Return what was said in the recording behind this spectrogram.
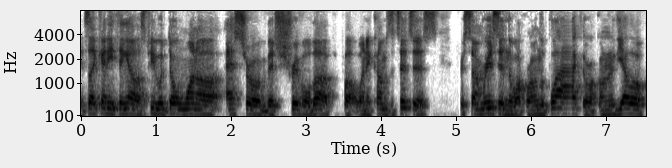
It's like anything else. People don't want a estrog that's shriveled up, but when it comes to tzitzis, for some reason they walk around the black, they walk around the yellow.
